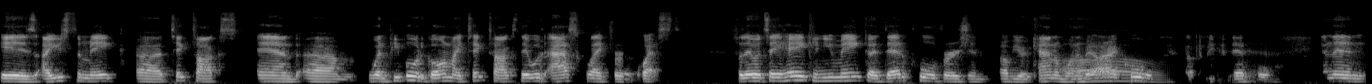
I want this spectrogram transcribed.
is I used to make uh, TikToks, and um, when people would go on my TikToks, they would ask like for requests. So they would say, "Hey, can you make a Deadpool version of your cannibal?" And I'd be, "All right, cool. I can make a Deadpool." Yeah. And then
